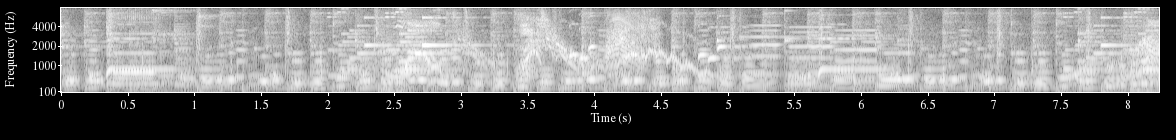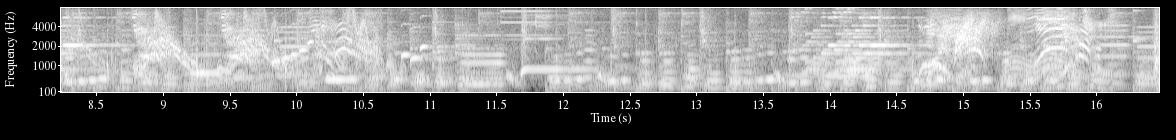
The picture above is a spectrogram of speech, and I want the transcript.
Oh, Oi!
